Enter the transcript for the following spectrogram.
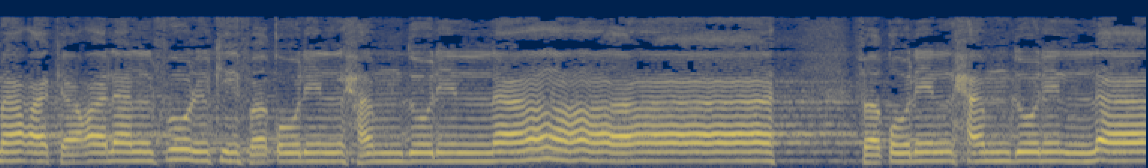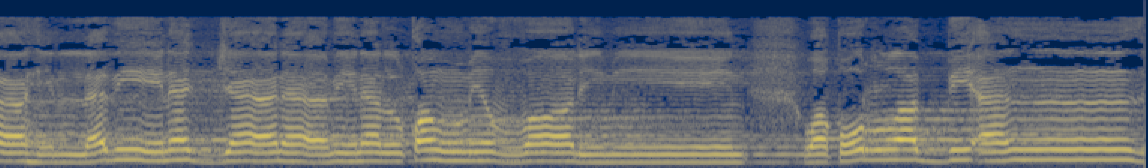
معك على الفلك فقل الحمد لله فقل الحمد لله الذي نجانا من القوم الظالمين. وقل رب أنزلني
